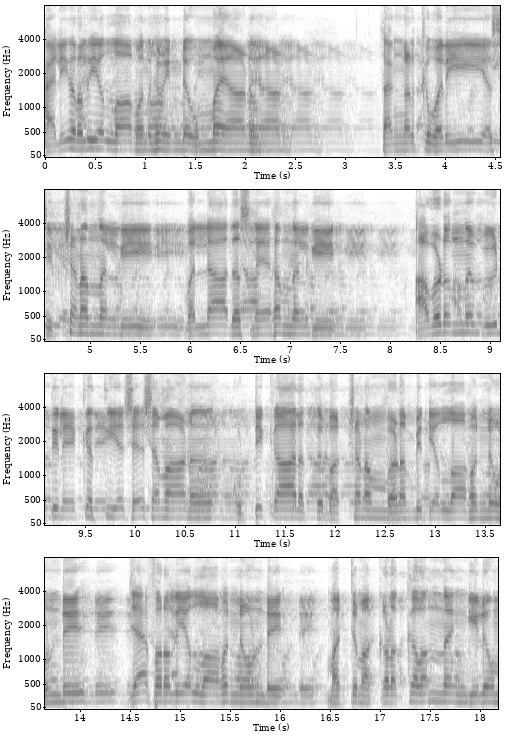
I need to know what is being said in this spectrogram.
അലി റളിയല്ലാഹു അൻഹുവിന്റെ ഉമ്മയാണ്. തങ്ങൾക്ക് വലിയ ശിക്ഷണം നൽകി വല്ലാതെ സ്നേഹം നൽകി. അവിടുന്ന് വീട്ടിലേക്ക് എത്തിയ ശേഷമാണ് കുട്ടിക്കാലത്ത് ഭക്ഷണം വിളമ്പി അള്ളാഹുനു ഉണ്ട് ജാഫർ അലി അള്ളാഹുനു ഉണ്ട്. മറ്റു മക്കളൊക്കെ വന്നെങ്കിലും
